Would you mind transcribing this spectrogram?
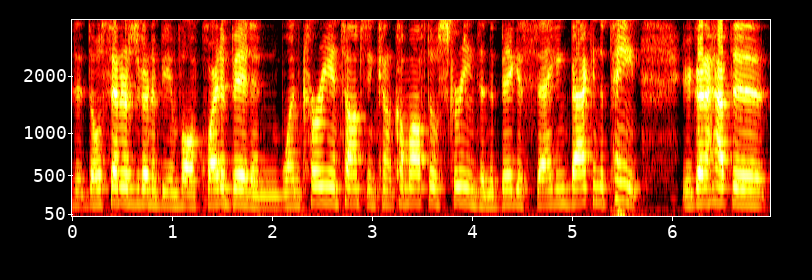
th- those centers are going to be involved quite a bit. And when Curry and Thompson can come off those screens and the big is sagging back in the paint, you're going to have to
